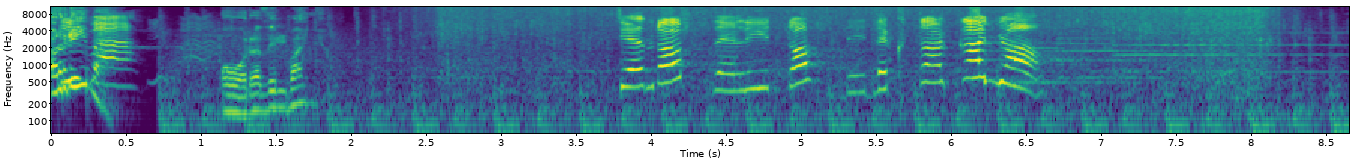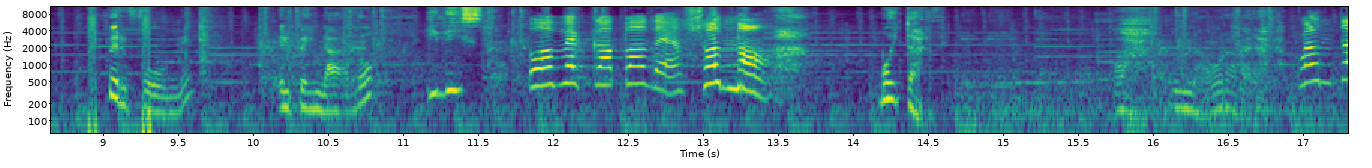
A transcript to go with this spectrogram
Arriba. Hora del baño. Siendo delitos directo al caño. Perfume, el peinado y listo. Pobre capa de eso no. Voy tarde. Ah, una hora varada. ¿Cuánta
